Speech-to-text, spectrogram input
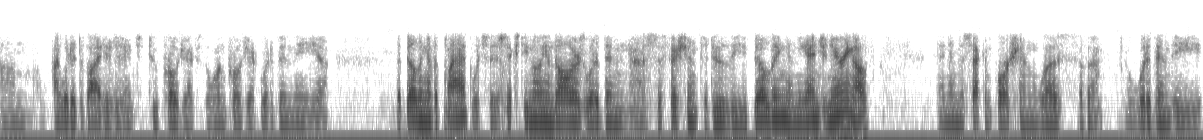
um, I would have divided it into two projects. The one project would have been the uh, the building of the plant, which is $60 million would have been uh, sufficient to do the building and the engineering of. And then the second portion was uh, would have been the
